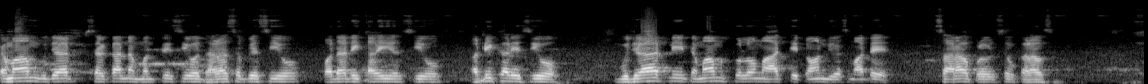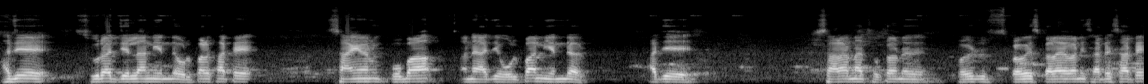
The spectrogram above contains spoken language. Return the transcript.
તમામ ગુજરાત સરકારના મંત્રીશ્રીઓ, ધારાસભ્યશ્રીઓ, પદાધિકારીશ્રીઓ, અધિકારીશ્રીઓ ગુજરાતની તમામ સ્કૂલોમાં આજથી ત્રણ દિવસ માટે સારા પ્રવેશોત્સવ કરાવશે. આજે સુરત જિલ્લાની અંદર ઓલપાડ ખાતે સાયણ, કોબા અને આજે ઓલપાડની અંદર આજે શાળાના છોકરાઓને પ્રવેશ પ્રવેશ કરાવવાની સાથે સાથે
